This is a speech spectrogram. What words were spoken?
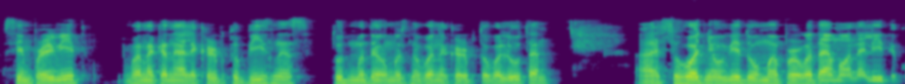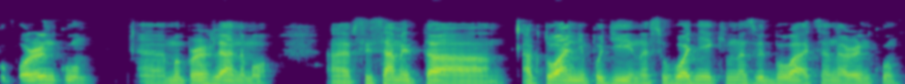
Всім привіт! Ви на каналі Криптобізнес. Тут ми дивимося новини криптовалюти. Е, Сьогодні у відео ми проведемо аналітику по ринку. Е, Ми переглянемо е, всі самі та актуальні події на сьогодні, які в нас відбуваються на ринку.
